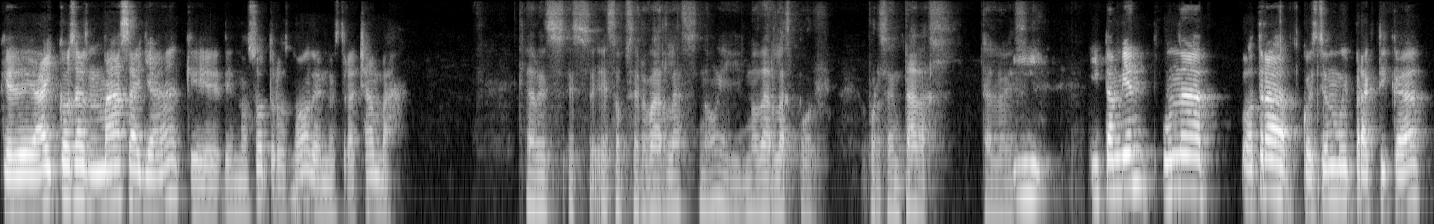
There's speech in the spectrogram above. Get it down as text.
que hay cosas más allá que de nosotros, ¿no? De nuestra chamba. Claro, es, observarlas, ¿no? Y no darlas por, por sentadas, tal vez. Y, y también una otra cuestión muy práctica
